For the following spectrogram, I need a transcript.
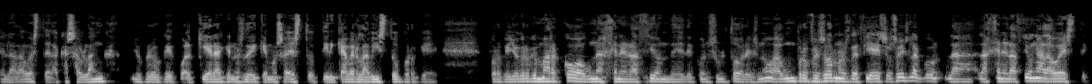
el ala oeste de la Casa Blanca. Yo creo que cualquiera que nos dediquemos a esto tiene que haberla visto porque, porque yo creo que marcó a una generación de, de consultores, ¿no? Algún profesor nos decía eso, sois la, la, la generación ala oeste.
